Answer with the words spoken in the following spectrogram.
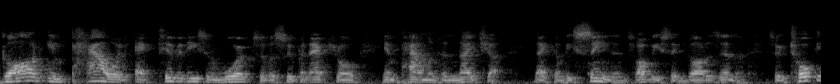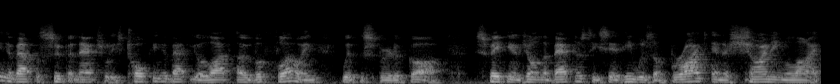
God empowered activities and works of a supernatural empowerment in nature. They can be seen, and it's obvious that God is in them. So he's talking about the supernatural. He's talking about your life overflowing with the Spirit of God. Speaking of John the Baptist, he said he was a bright and a shining light.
